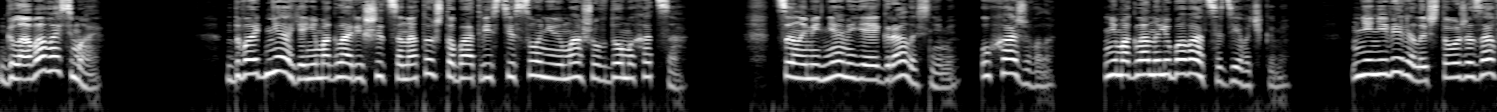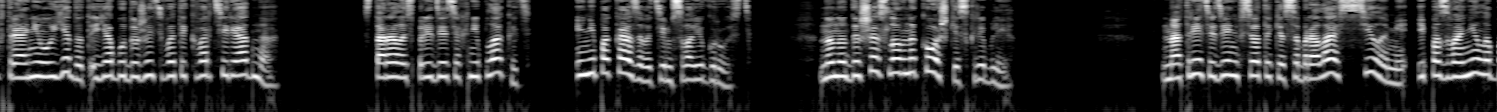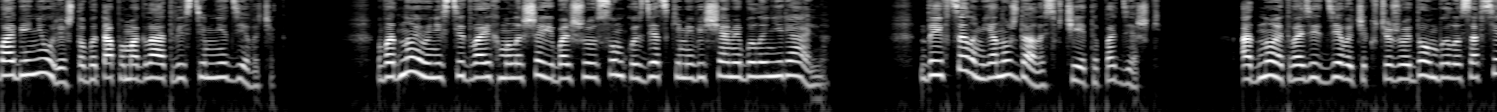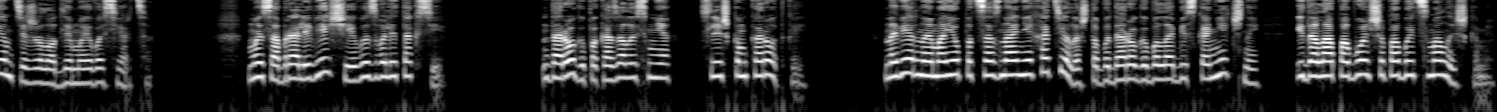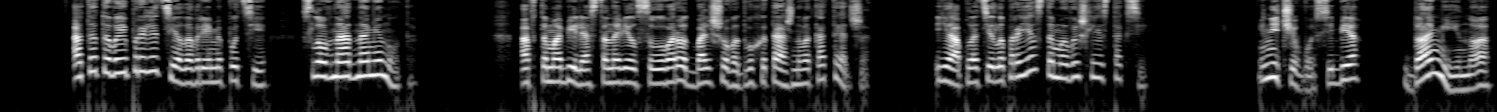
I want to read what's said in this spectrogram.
Глава восьмая. Два дня я не могла решиться на то, чтобы отвезти Соню и Машу в дом их отца. Целыми днями я играла с ними, ухаживала, не могла налюбоваться девочками. Мне не верилось, что уже завтра они уедут, и я буду жить в этой квартире одна. Старалась при детях не плакать и не показывать им свою грусть. Но на душе словно кошки скребли. На третий день все-таки собралась с силами и позвонила бабе Нюре, чтобы та помогла отвезти мне девочек. В одной унести двоих малышей и большую сумку с детскими вещами было нереально. Да и в целом я нуждалась в чьей-то поддержке. Одной отвозить девочек в чужой дом было совсем тяжело для моего сердца. Мы собрали вещи и вызвали такси. Дорога показалась мне слишком короткой. Наверное, мое подсознание хотело, чтобы дорога была бесконечной и дала побольше побыть с малышками. От этого и пролетело время пути, словно одна минута. Автомобиль остановился у ворот большого двухэтажного коттеджа. Я оплатила проезд, и мы вышли из такси. «Ничего себе! Дамина!»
